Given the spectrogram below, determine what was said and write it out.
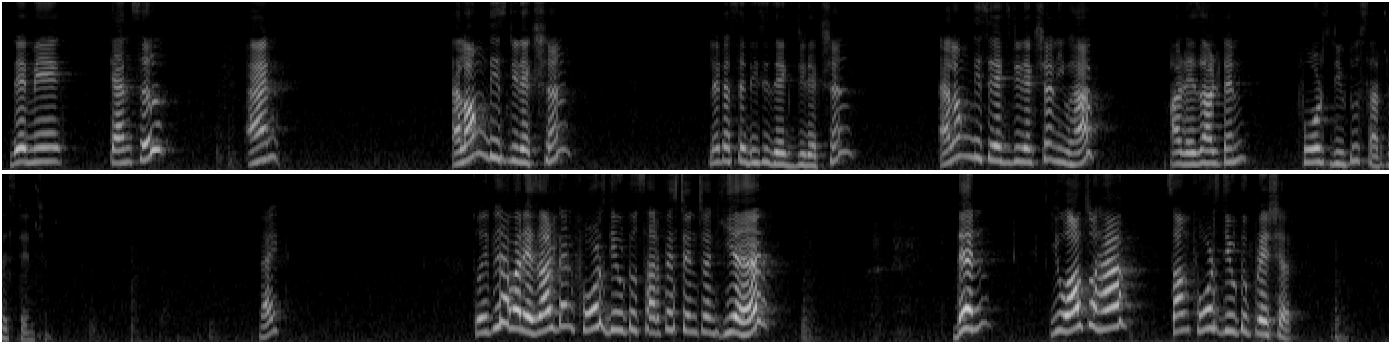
they may cancel and along this direction let us say this is x direction along this x direction you have a resultant force due to surface tension right. So, if you have a resultant force due to surface tension here then you also have some force due to pressure.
